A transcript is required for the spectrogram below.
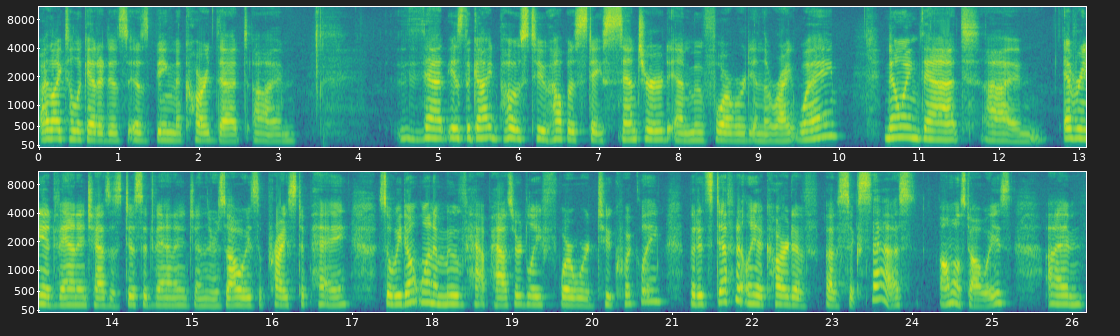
I like to look at it as, as being the card that um, that is the guidepost to help us stay centered and move forward in the right way knowing that um, every advantage has its disadvantage and there's always a price to pay. So we don't want to move haphazardly forward too quickly, but it's definitely a card of, of success, almost always. Um,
